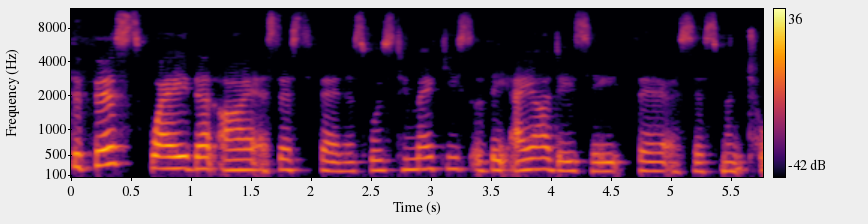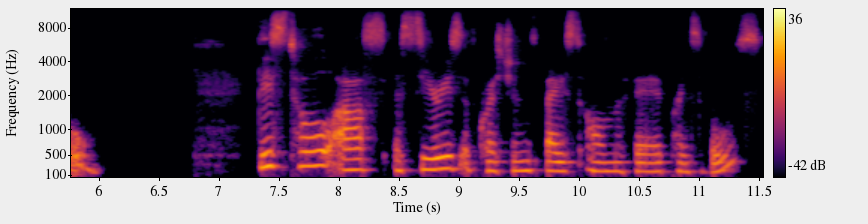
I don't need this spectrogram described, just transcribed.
The first way that I assessed fairness was to make use of the ARDC Fair Assessment tool. This tool asks a series of questions based on the FAIR principles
